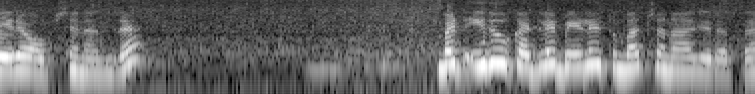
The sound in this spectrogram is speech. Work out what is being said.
ಬೇರೆ ಆಪ್ಷನ್ ಅಂದರೆ. ಬಟ್ ಇದು ಕಡಲೆ ಬೇಳೆ ತುಂಬ ಚೆನ್ನಾಗಿರುತ್ತೆ.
